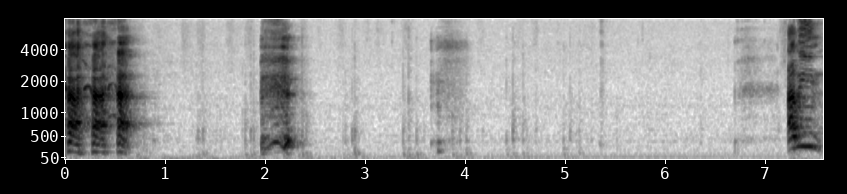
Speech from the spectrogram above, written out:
I mean,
